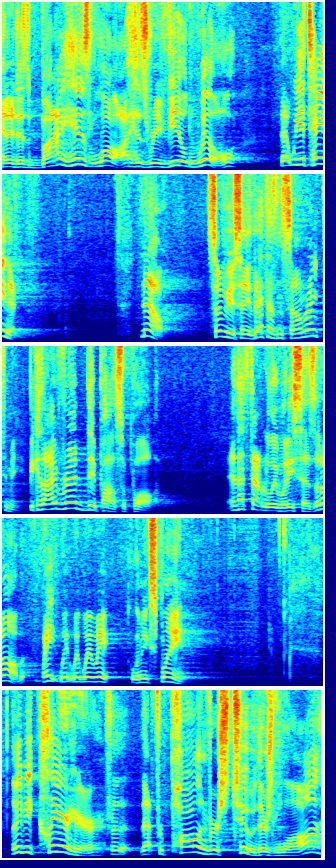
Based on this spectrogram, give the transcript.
And it is by his law, his revealed will, that we attain it. Now, some of you are saying, that doesn't sound right to me because I've read the Apostle Paul. And that's not really what he says at all. But wait, wait, wait, wait, wait. Let me explain. Let me be clear here for the, that for Paul in verse 2, there's law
